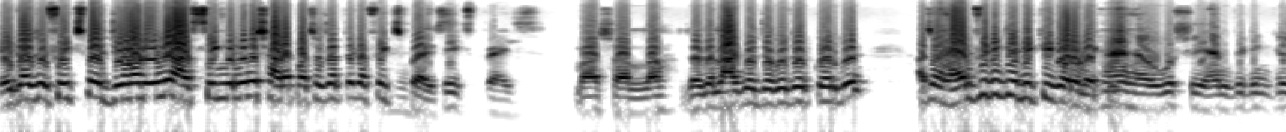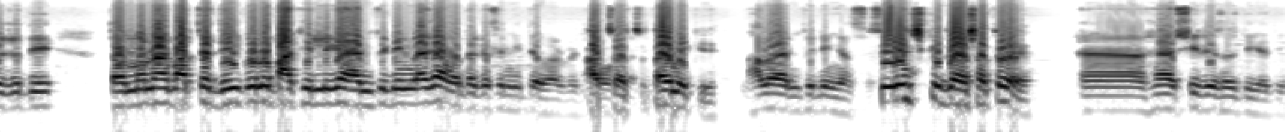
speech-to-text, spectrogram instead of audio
এটা হচ্ছে ফিক্স প্রাইস জোড়া নিলে আর সিঙ্গেল নিলে সাড়ে পাঁচ হাজার টাকা ফিক্স প্রাইস ফিক্সড প্রাইস মাশাআল্লাহ যাদের লাগবে যোগাযোগ করবে। আচ্ছা হ্যান্ড ফিটিং কি বিক্রি করো নাকি? হ্যাঁ হ্যাঁ অবশ্যই হ্যান্ড ফিডিং কেউ যদি চন্দনার বাচ্চা যে কোনো পাখির লিগে হ্যান্ড ফিডিং লাগে আমাদের কাছে নিতে পারবে। আচ্ছা আচ্ছা তাই নাকি? ভালো হ্যান্ড ফিডিং আছে। সিরিঞ্জ কি দেওয়ার সাথে? হ্যাঁ সিরিজ দিয়ে দিই।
